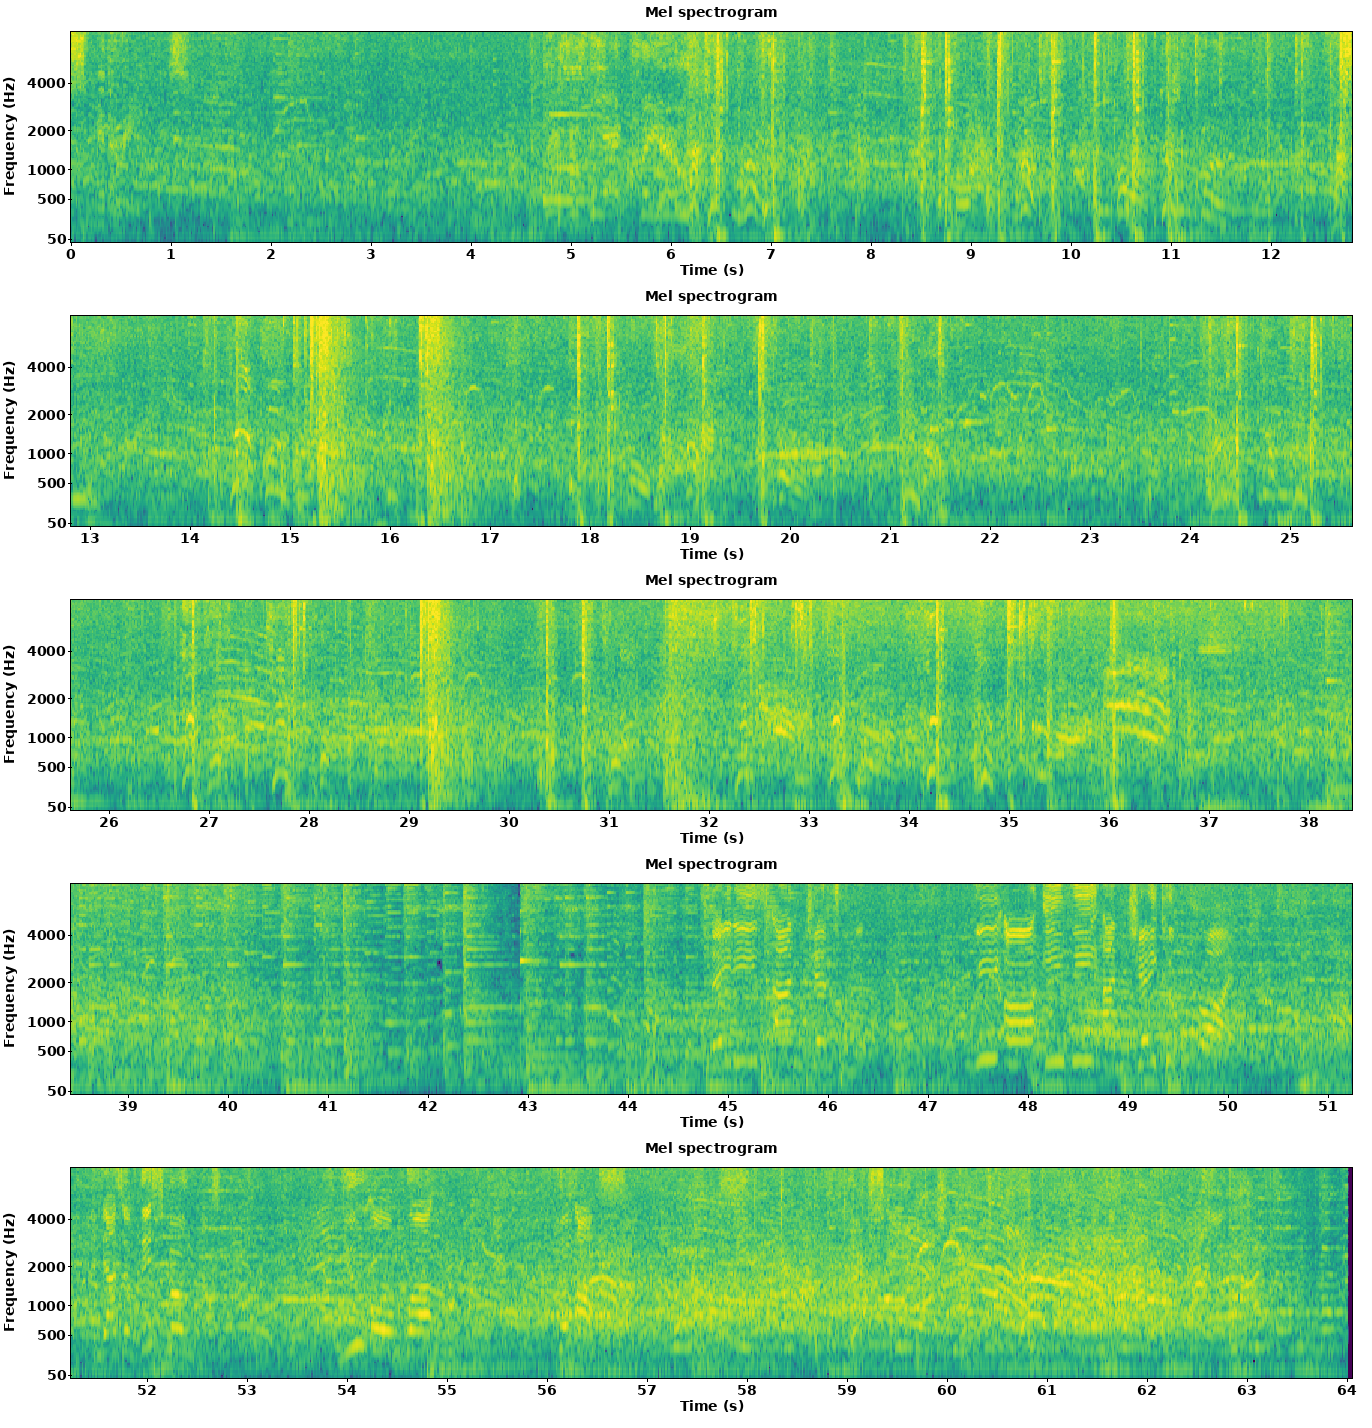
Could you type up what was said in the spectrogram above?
smithereens. This is the end for you! Ladies are Evie and Jacob Frye. And as of this moment, you all work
